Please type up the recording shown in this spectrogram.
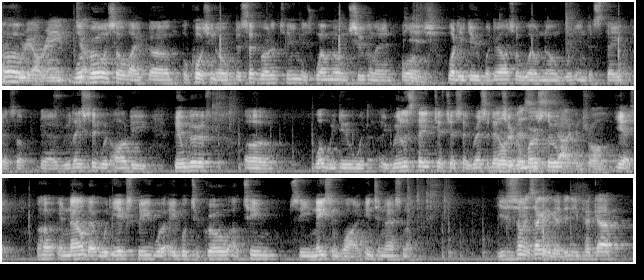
Uh, where do y'all rank? We're growing, so like, uh, of course, you know, the Set Brother team is well known in Sugarland for Huge. what they do, but they're also well known within the state because of their relationship with all the builders. Uh, what we do with real estate, just just a residential, Builder business is commercial. out of control. Yes, uh, and now that with EXP, we're able to grow our team, see nationwide, international. You just told me a second ago, didn't you pick up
